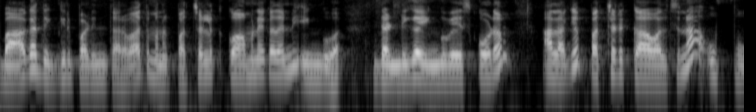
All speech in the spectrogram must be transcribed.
బాగా దగ్గర పడిన తర్వాత మనకు పచ్చళ్ళకి కామనే కదండి ఇంగువ. దండిగా ఇంగు వేసుకోవడం అలాగే పచ్చడికి కావాల్సిన ఉప్పు.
